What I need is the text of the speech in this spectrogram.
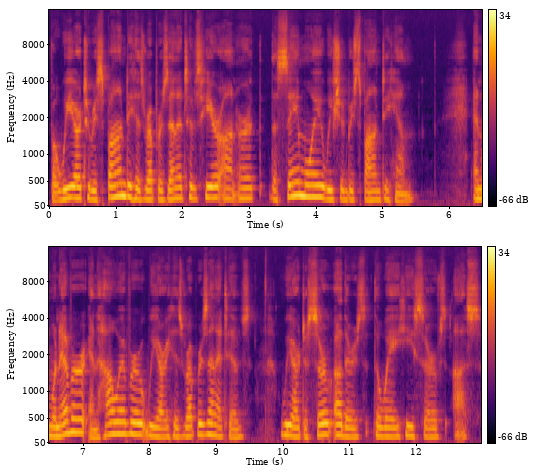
but we are to respond to his representatives here on earth the same way we should respond to him. And whenever and however we are his representatives, we are to serve others the way he serves us.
